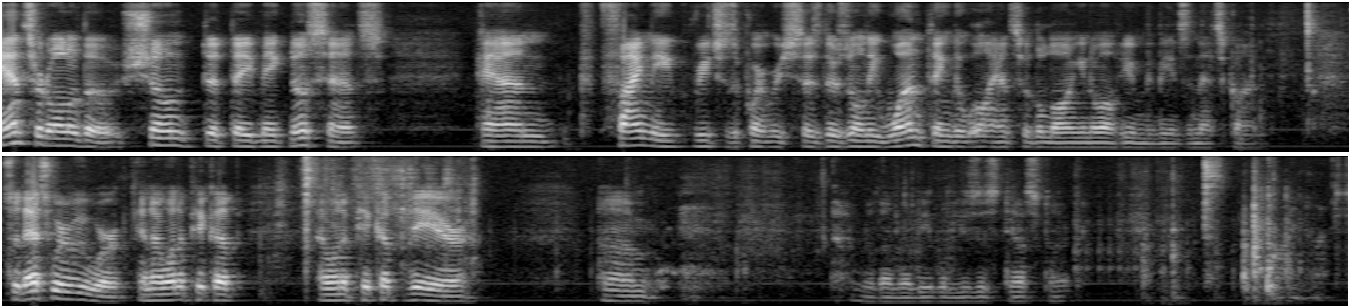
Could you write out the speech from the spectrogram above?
answered all of those, shown that they make no sense, and finally reaches a point where she says there's only one thing that will answer the longing of all human beings, and that's God. So that's where we were, and I want to pick up. I want to pick up there. Um, I don't know if I'm going to be able to use this desktop. Why not?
